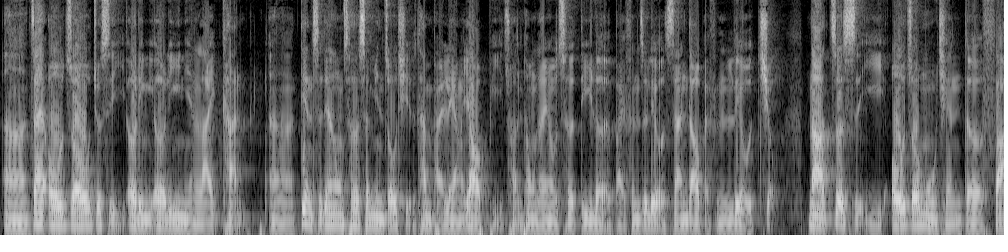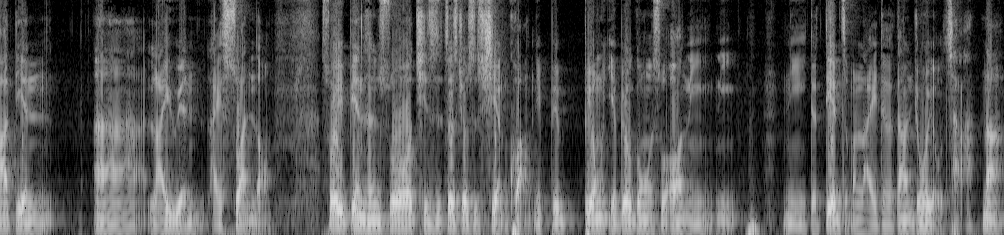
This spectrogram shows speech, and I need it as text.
呃，在欧洲，就是以二零二一年来看，呃，电池电动车生命周期的碳排量要比传统燃油车低了百分之六十三到百分之六九。那这是以欧洲目前的发电啊来源来算的，所以变成说，其实这就是现况。你别不用，也不用跟我说哦，你你。你的电怎么来的？当然就会有差。那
